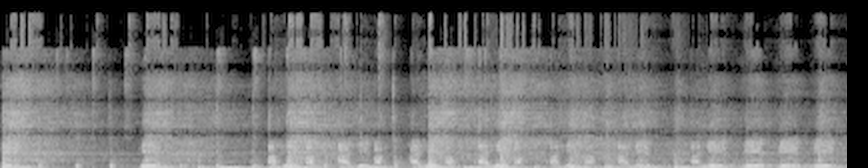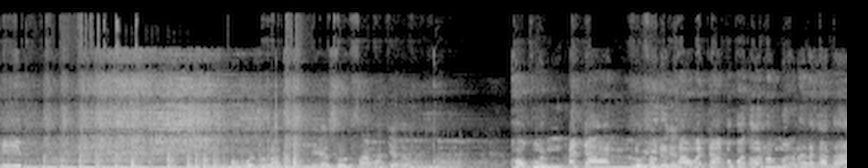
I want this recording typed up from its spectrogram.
เฮงเฮงอาเฮบะอาเฮบะอาเฮบะอาเฮบะอาเฮบะอาเฮบอาเฮบเฮบเฮบเฮบเฮบขอบคุณสำหรับเบียร์ศูนย์สามพันเจ็ดนะขอบคุณอาจารย์หลุยเดินทางมาจากอบตน้องเมืองเลยแล้วกันนะ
